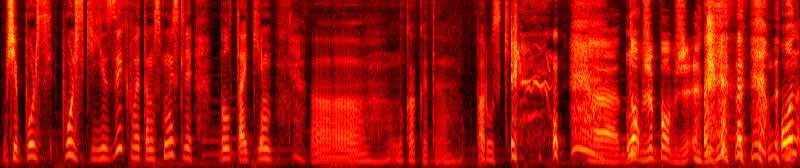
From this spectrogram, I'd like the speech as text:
Вообще, польс- польский язык в этом смысле был таким, э, ну как это по-русски, А, ну, Добже-попже. он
